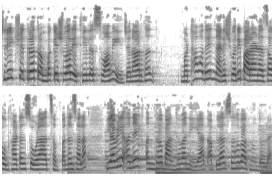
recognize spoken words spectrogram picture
श्री क्षेत्र त्र्यंबकेश्वर येथील स्वामी जनार्दन मठामध्ये ज्ञानेश्वरी पारायणाचा उद्घाटन सोहळा आज संपन्न झाला. यावेळी अनेक अंध बांधवांनी यात आपला सहभाग नोंदवलाय.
